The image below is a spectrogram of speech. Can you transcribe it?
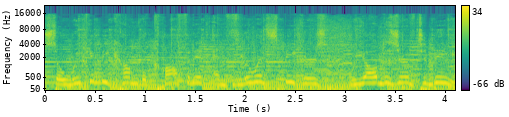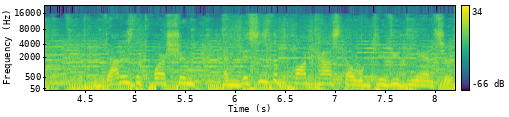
so we can become the confident and fluent speakers we all deserve to be? That is the question, and this is the podcast that will give you the answer.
